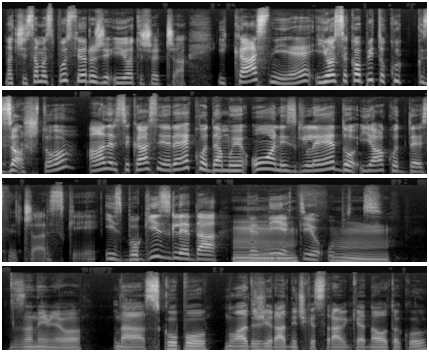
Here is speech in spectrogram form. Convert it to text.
znači, samo je spustio oružje i otišao je ča. I kasnije, i on se kao pitao kuj, zašto, a Andres je kasnije rekao da mu je on izgledao jako desničarski. I zbog izgleda ga nije Mm, htio ubiti. Mm, zanimljivo. Na skupu mladeži radničke stranke na otoku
